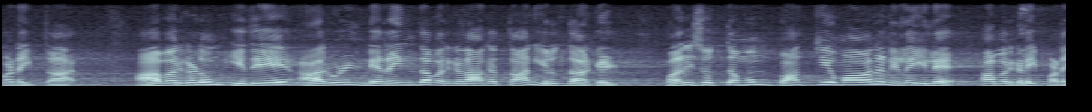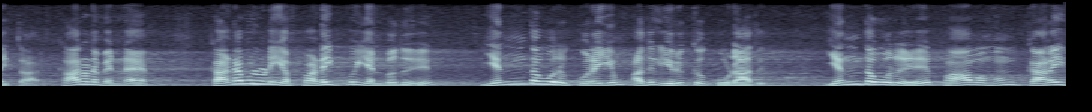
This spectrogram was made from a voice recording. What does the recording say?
படைத்தார். அவர்களும் இதே அருள் நிறைந்தவர்களாகத்தான் இருந்தார்கள். பரிசுத்தமும் பாக்கியமான நிலையிலே அவர்களை படைத்தார். காரணம் என்ன? கடவுளுடைய படைப்பு என்பது எந்த ஒரு குறையும் அதில் இருக்கக்கூடாது. எந்த ஒரு பாவமும் கரை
